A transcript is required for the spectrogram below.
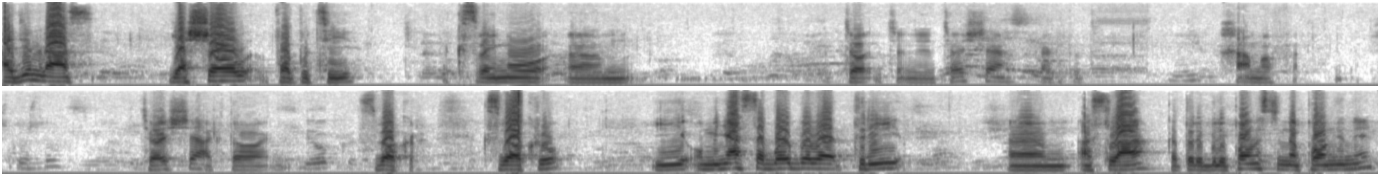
один раз я шел по пути к своему эм, тё- тё- теща, как тут, Хамов, теща, а кто свекр, к свекру. И у меня с собой было три эм, осла, которые были полностью наполнены.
